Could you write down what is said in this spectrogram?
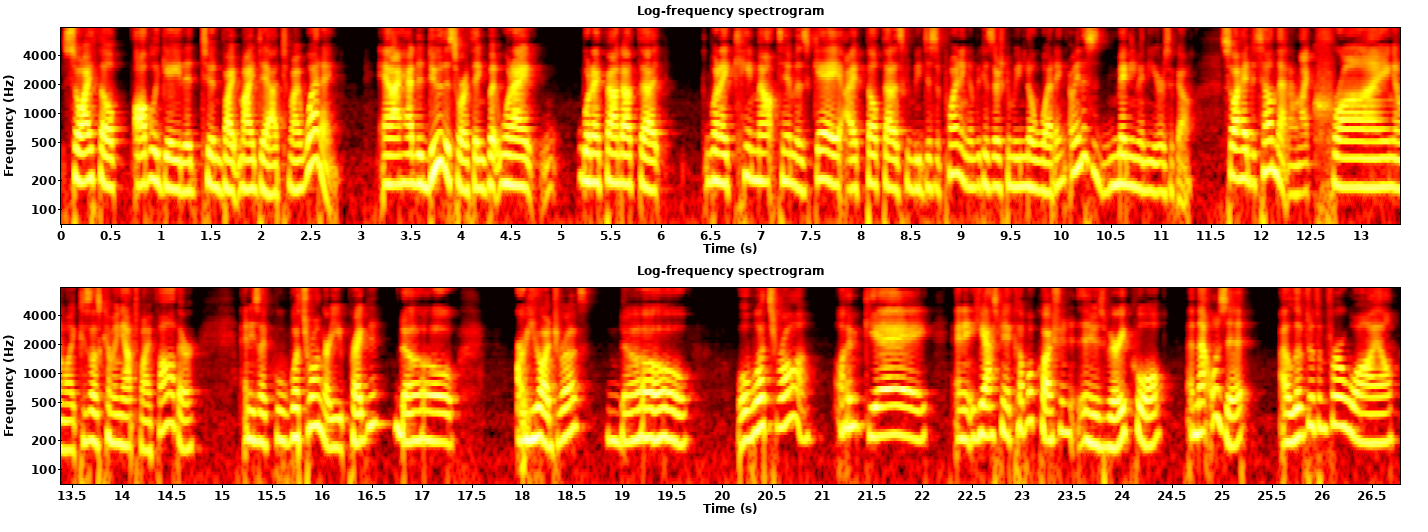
So I felt obligated to invite my dad to my wedding, and I had to do this sort of thing. But when I when I found out that when I came out to him as gay, I felt that it's going to be disappointing him because there's going to be no wedding. I mean, this is many, many years ago. So I had to tell him that. I'm like crying and I'm like, because I was coming out to my father. And he's like, well, what's wrong? Are you pregnant? No. Are you on drugs? No. Well, what's wrong? I'm gay. And he asked me a couple questions and it was very cool. And that was it. I lived with him for a while.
